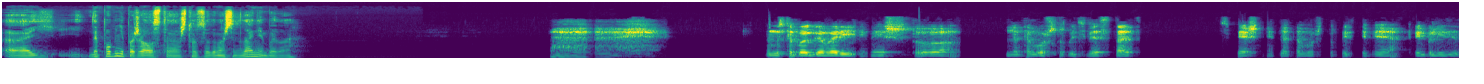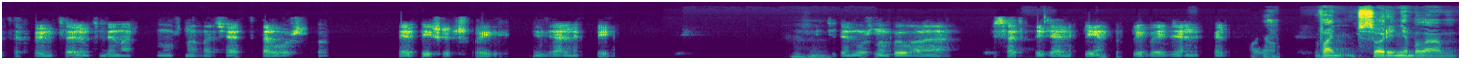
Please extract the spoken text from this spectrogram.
А, напомни, пожалуйста, что за домашнее задание было? Ну, мы с тобой говорили, Миш, что для того, чтобы тебе стать успешнее, для того, чтобы тебе приблизиться к твоим целям, тебе нужно начать с того, что ты опишешь своих идеальных клиентов. Угу. И тебе нужно было писать идеальных клиентов, либо идеальных коллег. Понял. Вань, сори, не было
